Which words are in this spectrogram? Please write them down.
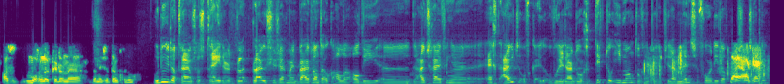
als het mocht lukken, dan, eh, dan is dat ook genoeg. Hoe doe je dat trouwens als trainer? Pl- Pluis je zeg maar in het buitenland ook alle, al die de uitschrijvingen echt uit? Of, of word je daardoor getipt door iemand? Of heb je, heb je daar mensen voor die dat Nou ja, checken?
